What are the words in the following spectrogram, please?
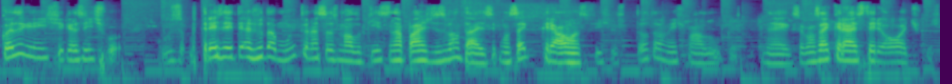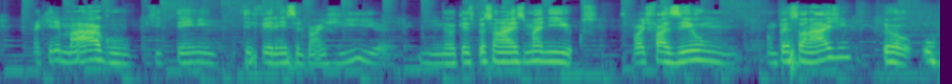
coisa que a gente fica assim, tipo, o 3D ajuda muito nessas maluquices na parte de desvantagem. Você consegue criar umas fichas totalmente malucas, né? Você consegue criar estereótipos. Aquele mago que tem interferência de magia, né? aqueles personagens maníacos. Você pode fazer um, um personagem. O, o,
